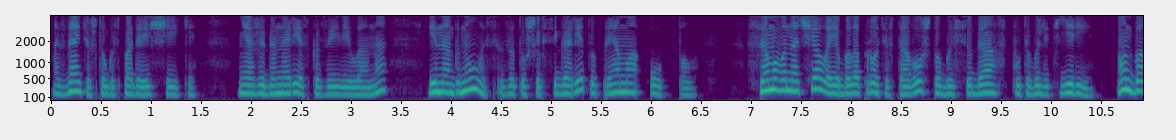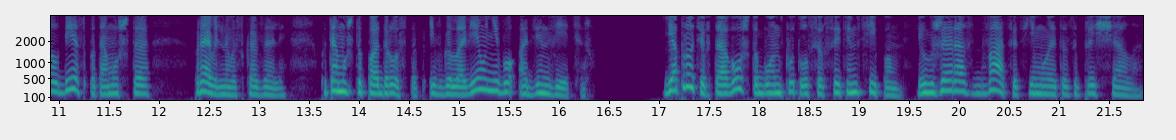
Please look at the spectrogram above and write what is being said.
«Знаете что, господа ищейки?» — неожиданно резко заявила она и нагнулась, затушив сигарету прямо об пол — с самого начала я была против того, чтобы сюда впутывали Тьери. Он балбес, потому что... Правильно вы сказали. Потому что подросток, и в голове у него один ветер. Я против того, чтобы он путался с этим типом, и уже раз двадцать ему это запрещало.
